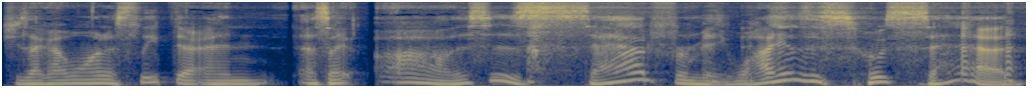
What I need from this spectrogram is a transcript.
she's like, I want to sleep there. And I was like, oh, this is sad for me. Why is this so sad?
